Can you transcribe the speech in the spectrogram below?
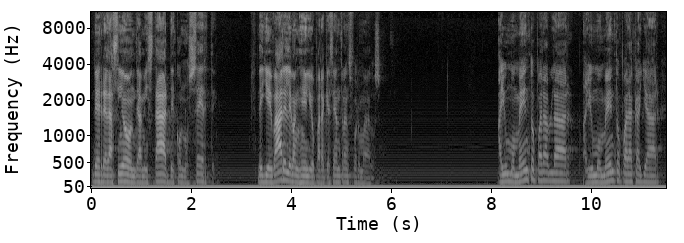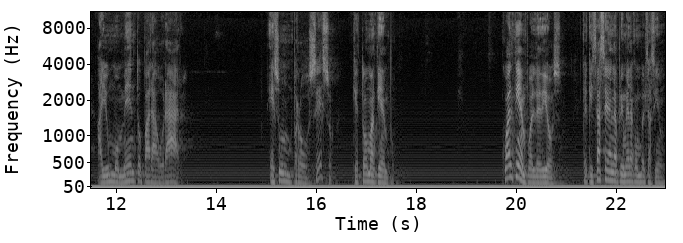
de relación, de amistad, de conocerte, de llevar el Evangelio para que sean transformados. Hay un momento para hablar, hay un momento para callar, hay un momento para orar. Es un proceso que toma tiempo. ¿Cuál tiempo? El de Dios. Que quizás sea en la primera conversación,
